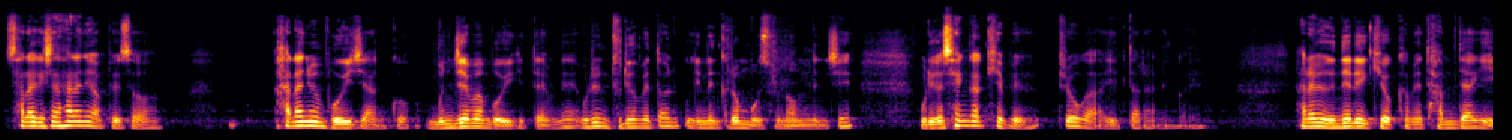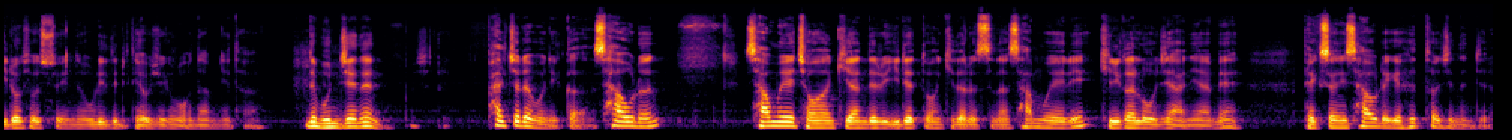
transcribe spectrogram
살아계신 하나님 앞에서 하나님은 보이지 않고 문제만 보이기 때문에 우리는 두려움에 떨고 있는 그런 모습은 없는지 우리가 생각해 볼 필요가 있다라는 거예요. 하나님의 은혜를 기억하며 담대하게 일어설 수 있는 우리들이 되어지길 원합니다. 근데 문제는 8절에 보니까 사울은 사무엘 정한 기한대로 이래 동안 기다렸으나 사무엘이 길갈로 오지 아니하며 백성이 사울에게 흩어지는지라.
